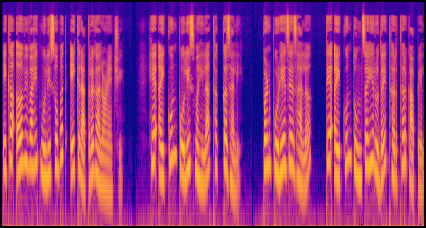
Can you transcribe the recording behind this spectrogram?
एका अविवाहित मुलीसोबत एक रात्र घालवण्याची हे ऐकून पोलीस महिला थक्क झाली. पण पुढे जे झालं ते ऐकून तुमचंही हृदय थरथर कापेल.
